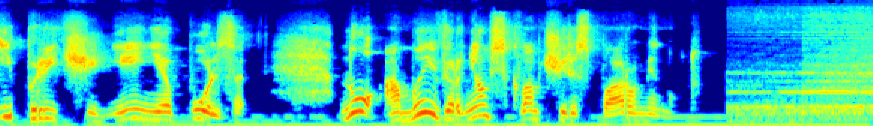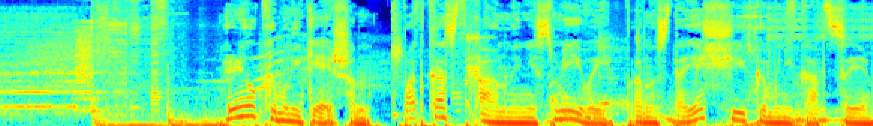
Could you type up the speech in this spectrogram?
и причинение пользы». Ну, а мы вернемся к вам через пару минут. Real Communication. Подкаст Анны Несмеевой про настоящие коммуникации.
